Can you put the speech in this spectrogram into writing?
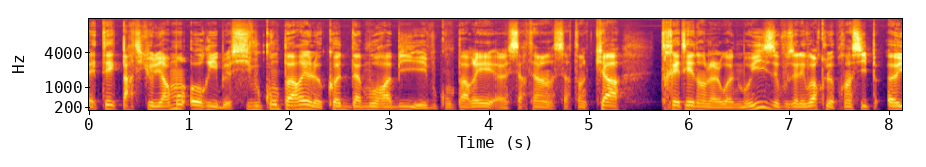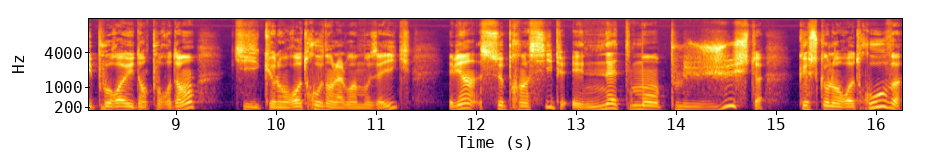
étaient particulièrement horribles. Si vous comparez le code d'Amourabi et vous comparez euh, certains, cas traités dans la loi de Moïse, vous allez voir que le principe œil pour œil, dent pour dent, qui, que l'on retrouve dans la loi mosaïque, eh bien, ce principe est nettement plus juste que ce que l'on retrouve,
